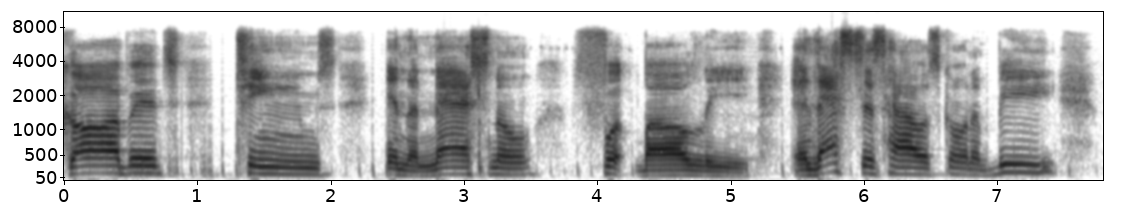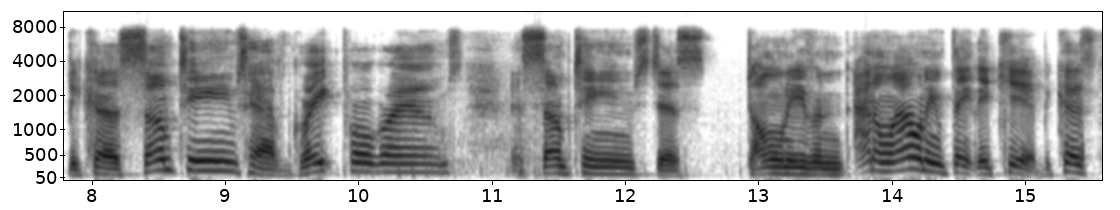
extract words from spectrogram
garbage teams in the National Football League. And that's just how it's going to be because some teams have great programs and some teams just don't even I don't I don't even think they care because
